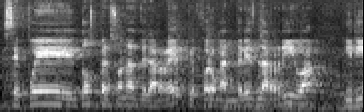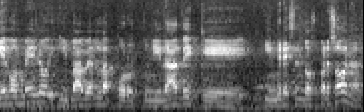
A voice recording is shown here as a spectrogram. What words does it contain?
se fue dos personas de la red, que fueron Andrés Larriba y Diego Melo, y va a haber la oportunidad de que ingresen dos personas.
